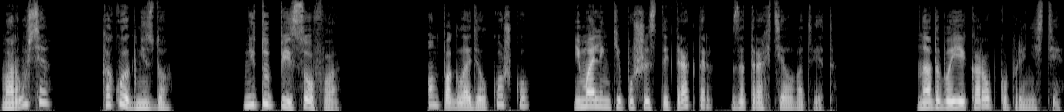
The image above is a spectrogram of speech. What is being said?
«Маруся? Какое гнездо?» «Не тупи, Софа!» Он погладил кошку, и маленький пушистый трактор затрахтел в ответ. «Надо бы ей коробку принести»,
